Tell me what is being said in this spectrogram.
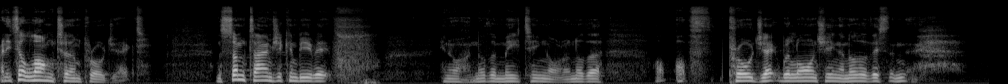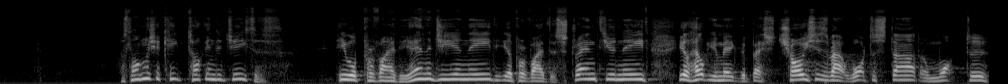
and it's a long term project. And sometimes you can be a bit, you know, another meeting or another project we're launching, another this. And as long as you keep talking to Jesus, he will provide the energy you need. He'll provide the strength you need. He'll help you make the best choices about what to start and what to,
